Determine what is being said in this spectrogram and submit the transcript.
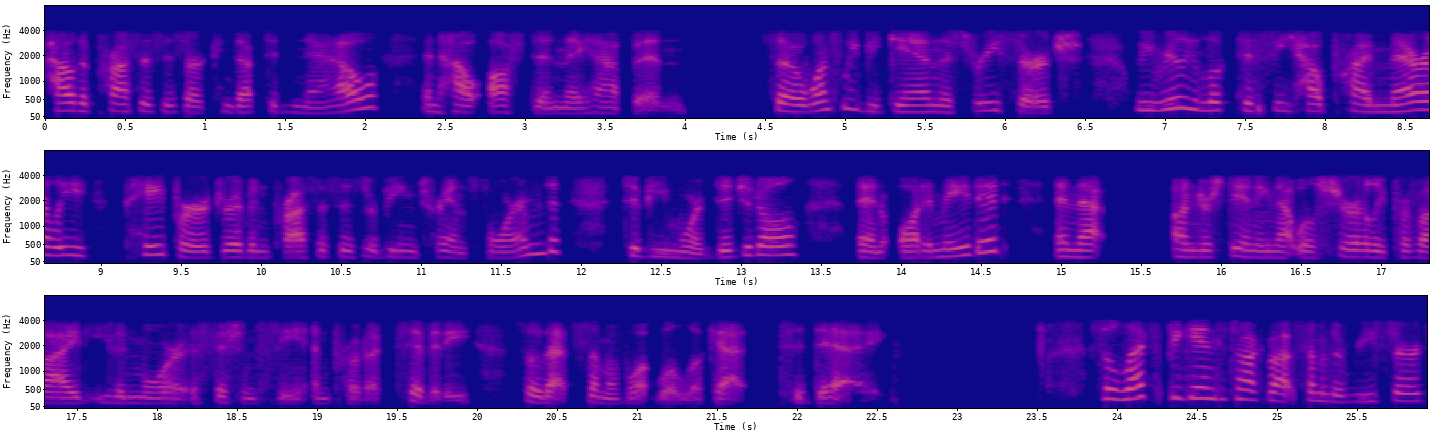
how the processes are conducted now and how often they happen. So once we began this research, we really looked to see how primarily paper-driven processes are being transformed to be more digital and automated, and that understanding that will surely provide even more efficiency and productivity. So that's some of what we'll look at today. So let's begin to talk about some of the research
